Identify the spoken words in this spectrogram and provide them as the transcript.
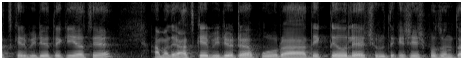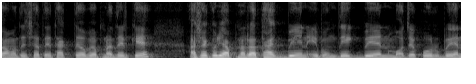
আজকের ভিডিওতে কি আছে। আমাদের আজকের ভিডিওটা পুরা দেখতে হলে শুরু থেকে শেষ পর্যন্ত আমাদের সাথে থাকতে হবে আপনাদেরকে। আশা করি আপনারা থাকবেন এবং দেখবেন, মজা করবেন।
